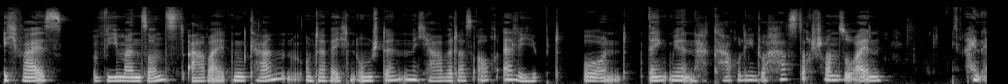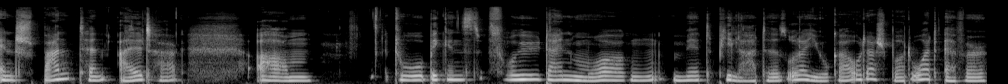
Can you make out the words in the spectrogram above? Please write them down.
ich weiß, wie man sonst arbeiten kann, unter welchen Umständen. Ich habe das auch erlebt und denk mir, na Caroline, du hast doch schon so einen, einen entspannten Alltag. Ähm, du beginnst früh deinen Morgen mit Pilates oder Yoga oder Sport, whatever.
